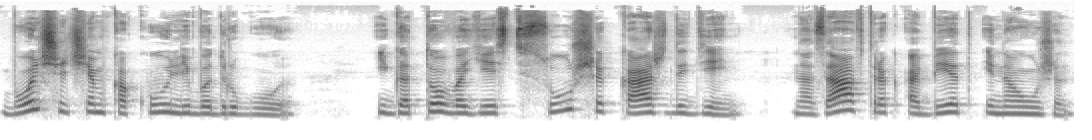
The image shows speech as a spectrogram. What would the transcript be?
Больше, чем какую-либо другую. И готова есть суши каждый день. На завтрак, обед и на ужин.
